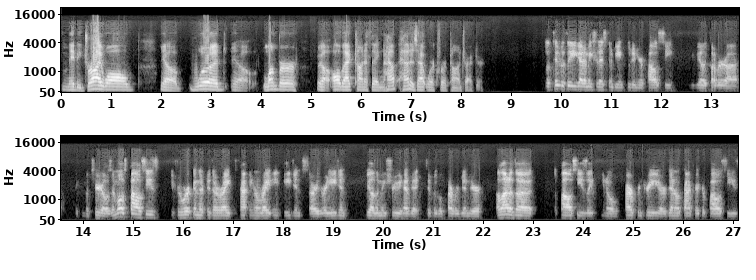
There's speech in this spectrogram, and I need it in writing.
maybe drywall, you know, wood, you know, lumber, you know, all that kind of thing. How how does that work for a contractor? So typically, you got to make sure that's going to be included in your policy. You be able to cover uh, materials. And most policies, if you're working the, the right, uh, you know, right agent, sorry, the right agent, be able to make sure you have that typical coverage in there. A lot of the, the policies, like you know, carpentry or general contractor policies,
